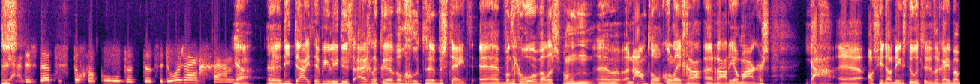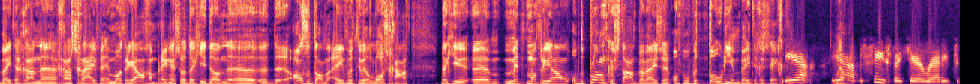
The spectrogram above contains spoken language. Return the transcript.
Ehm, Ja, dus dat is toch wel cool dat, dat we door zijn gegaan. Ja, eh, die tijd hebben jullie dus eigenlijk eh, wel goed eh, besteed. Want ik hoor wel eens van een aantal collega-radiomakers... ja, als je dan niks doet, dan kan je maar beter gaan, gaan schrijven en materiaal gaan brengen. Zodat je dan, de- als het dan eventueel losgaat... dat je met materiaal op de planken staat bij wijze... of op het podium, beter gezegd. Ja, ja, Ja. precies. Dat je ready to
